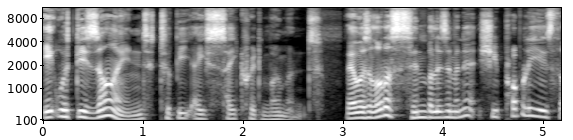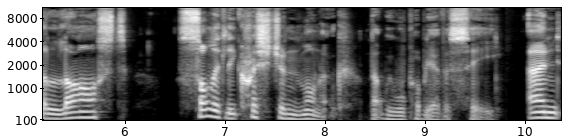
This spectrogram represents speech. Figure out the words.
it was designed to be a sacred moment. There was a lot of symbolism in it. She probably is the last solidly Christian monarch that we will probably ever see. And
